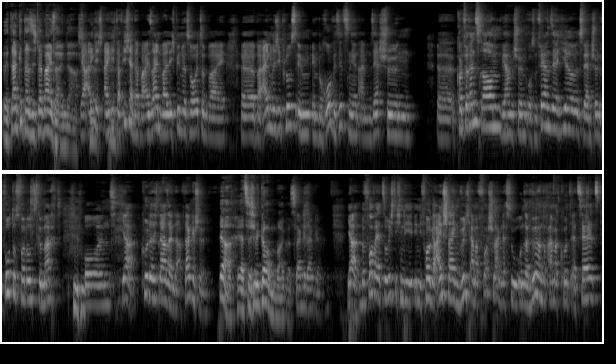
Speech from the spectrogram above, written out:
danke, dass ich dabei sein darf. Ja, eigentlich, eigentlich darf ich ja dabei sein, weil ich bin jetzt heute bei, äh, bei Eigenregie Plus im, im Büro. Wir sitzen hier in einem sehr schönen äh, Konferenzraum. Wir haben einen schönen großen Fernseher hier. Es werden schöne Fotos von uns gemacht. Und ja, cool, dass ich da sein darf. Dankeschön. Ja, herzlich willkommen, Markus. Danke, danke. Ja, bevor wir jetzt so richtig in die, in die Folge einsteigen, würde ich einmal vorschlagen, dass du unseren Hörern doch einmal kurz erzählst,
